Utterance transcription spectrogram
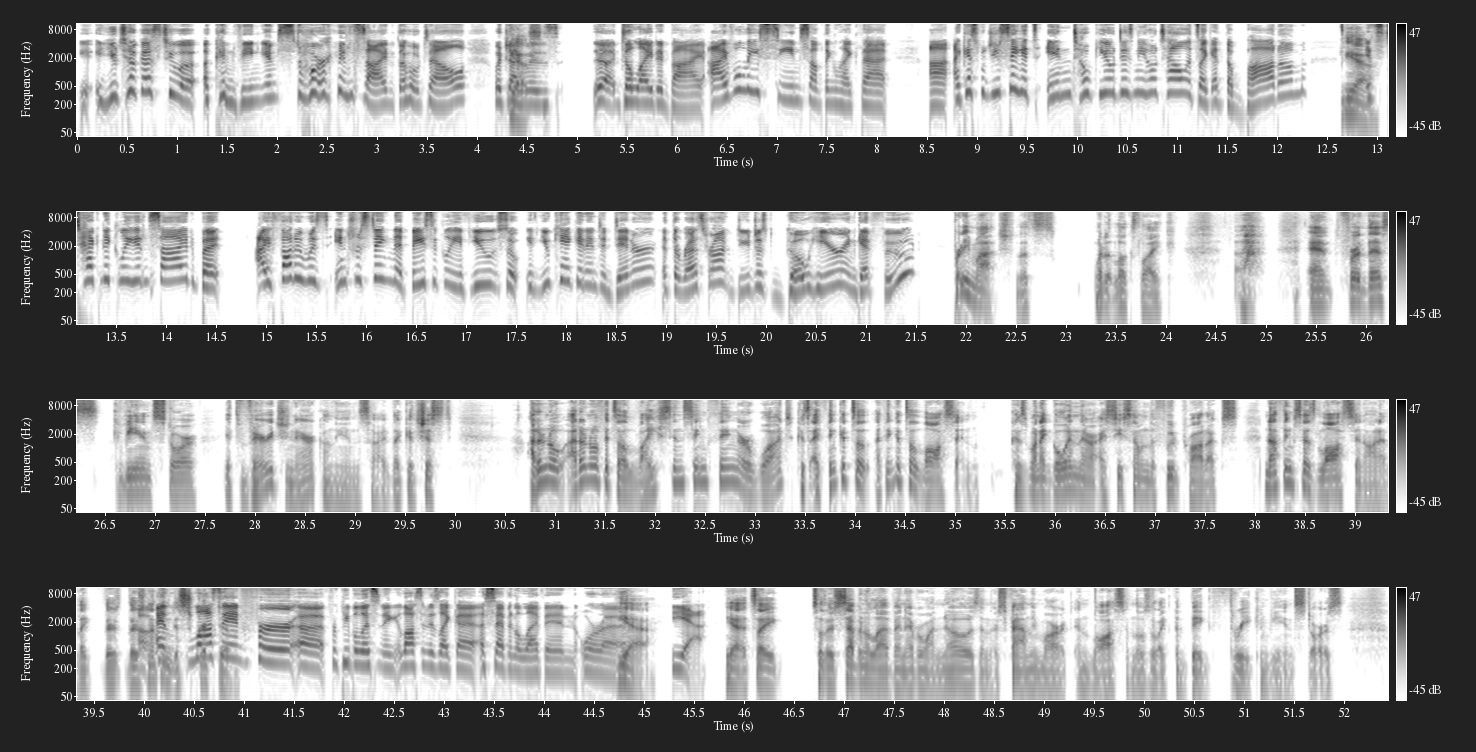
y- you took us to a, a convenience store inside the hotel, which I was uh, delighted by. I've only seen something like that. Uh, I guess would you say it's in Tokyo Disney Hotel? It's like at the bottom. yeah. It's technically inside, but I thought it was interesting that basically if you so if you can't get into dinner at the restaurant, do you just go here and get food? pretty much that's what it looks like uh, and for this convenience store it's very generic on the inside like it's just i don't know i don't know if it's a licensing thing or what because i think it's a i think it's a lawson because when i go in there i see some of the food products. Nothing says lawson on it like there's there's Oh, nothing and descriptive. Lawson for uh for people listening, Lawson is like a, a 7-Eleven or a yeah. Yeah. yeah it's like so there's 7-eleven everyone knows and there's family mart and lawson. Those are like the big three convenience stores.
